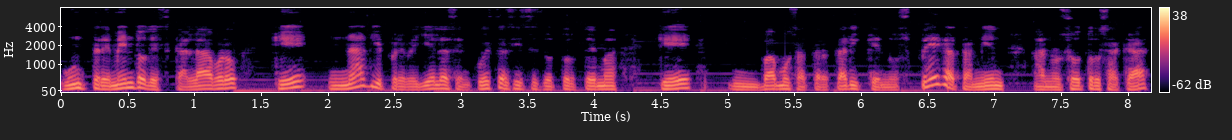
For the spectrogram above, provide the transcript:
un tremendo descalabro que nadie preveía en las encuestas y ese es otro tema que mm, vamos a tratar y que nos pega también a nosotros acá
